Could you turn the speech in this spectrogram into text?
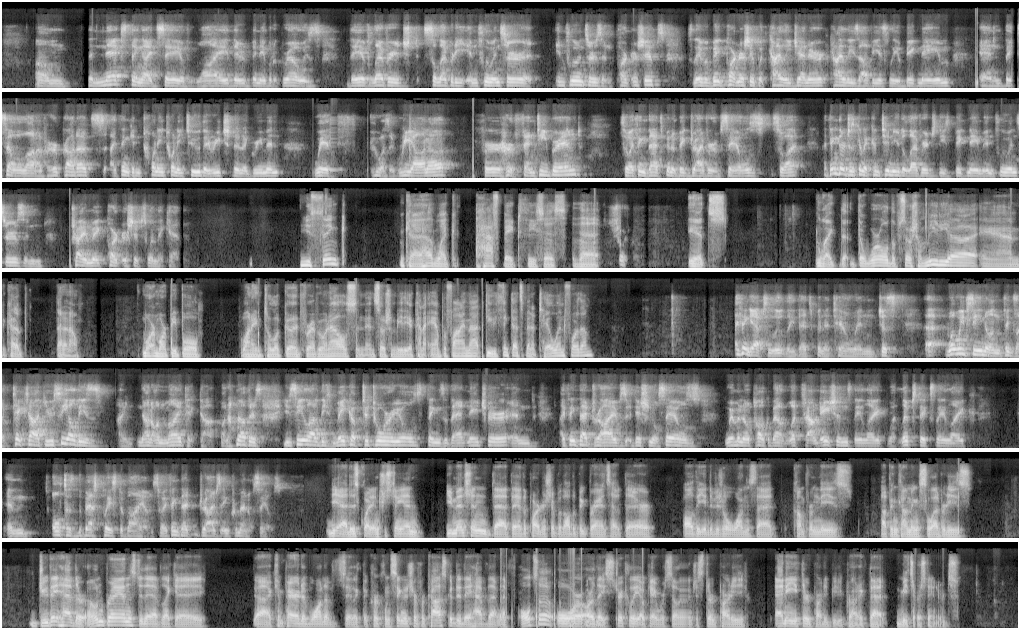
Um, the next thing I'd say of why they've been able to grow is they have leveraged celebrity influencer influencers and partnerships. So they have a big partnership with Kylie Jenner. Kylie's obviously a big name and they sell a lot of her products. I think in 2022 they reached an agreement with who was it? Rihanna for her Fenty brand. So I think that's been a big driver of sales. So I I think they're just going to continue to leverage these big name influencers and try and make partnerships when they can. You think, okay, I had like a half baked thesis that sure. it's like the, the world of social media and kind of, I don't know, more and more people wanting to look good for everyone else and, and social media kind of amplifying that. Do you think that's been a tailwind for them? I think absolutely that's been a tailwind. Just uh, what we've seen on things like TikTok, you see all these, I, not on my TikTok, but on others, you see a lot of these makeup tutorials, things of that nature. And I think that drives additional sales. Women will talk about what foundations they like, what lipsticks they like, and Ulta's the best place to buy them. So I think that drives incremental sales. Yeah, it is quite interesting. And you mentioned that they have the partnership with all the big brands out there all the individual ones that come from these up and coming celebrities do they have their own brands do they have like a uh, comparative one of say like the kirkland signature for costco do they have that with ulta or are they strictly okay we're selling just third party any third party beauty product that meets our standards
